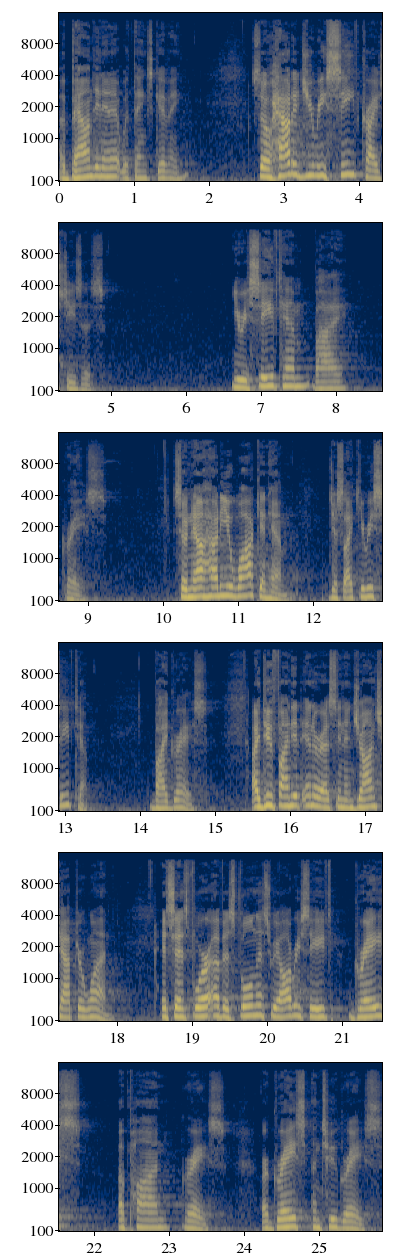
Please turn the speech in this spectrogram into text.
abounding in it with thanksgiving. So, how did you receive Christ Jesus? You received him by grace. So, now how do you walk in him? just like you received him by grace. I do find it interesting in John chapter 1. It says, For of his fullness we all received grace upon grace, or grace unto grace.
